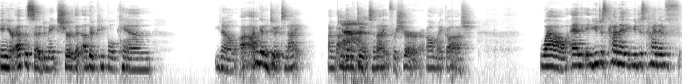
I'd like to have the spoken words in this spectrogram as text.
in your episode to make sure that other people can, you know, I, I'm going to do it tonight. I'm, I'm going to do it tonight for sure. Oh my gosh. Wow. And you just kind of, you just kind of,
